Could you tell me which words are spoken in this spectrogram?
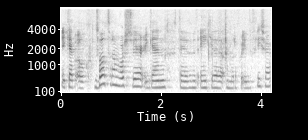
Ik heb ook boterhamworst weer. Again, ik denk dat het met eentje redden, de andere voor in de vriezer.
